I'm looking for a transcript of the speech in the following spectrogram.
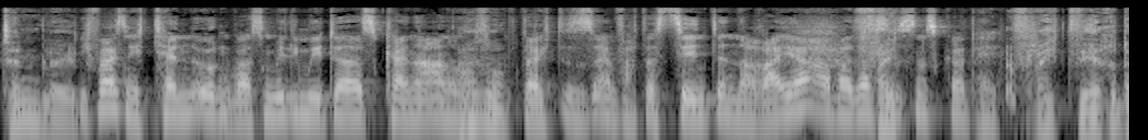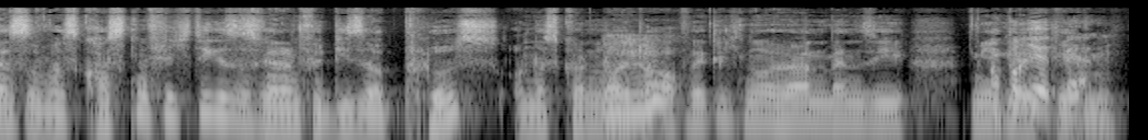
Tenblade. Ich weiß nicht, Ten irgendwas, Millimeters, keine Ahnung. Ach so. Vielleicht ist es einfach das zehnte in der Reihe, aber das Vielleicht- ist ein Skalpell. Vielleicht wäre das so was kostenpflichtiges, das wäre dann für dieser Plus und das können Leute auch wirklich nur hören, wenn sie mir Mhm. Operiert Geld geben. werden.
